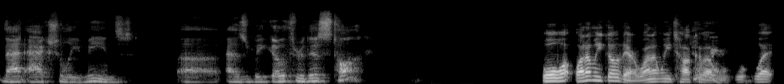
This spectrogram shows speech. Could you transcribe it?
that actually means uh, as we go through this talk. Well, why don't we go there? Why don't we talk sure. about what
